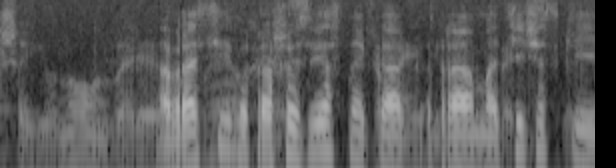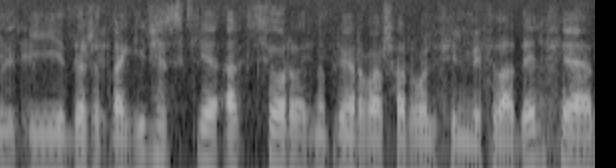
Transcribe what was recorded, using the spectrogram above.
sackbot. В России вы хорошо известны как драматический и даже трагический актер, например, ваша роль в фильме «Филадельфия».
